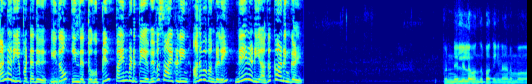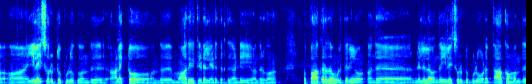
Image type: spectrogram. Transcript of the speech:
கண்டறியப்பட்டது. இதோ இந்த தொகுப்பில் பயன்படுத்திய விவசாயிகளின் அனுபவங்களை நேரடியாக காணுங்கள். இப்போ நெல்லில் வந்து பார்த்தீங்கன்னா நம்ம இலை சுருட்டு புழுக்கு வந்து அலெக்டோ வந்து மாதிரி திடல் எடுக்கிறதுக்காண்டி வந்திருக்கோம். இப்போ பார்க்குறது உங்களுக்கு தெரியும் அந்த நெல்லில் வந்து இலை சுருட்டு புழுவோட தாக்கம் வந்து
